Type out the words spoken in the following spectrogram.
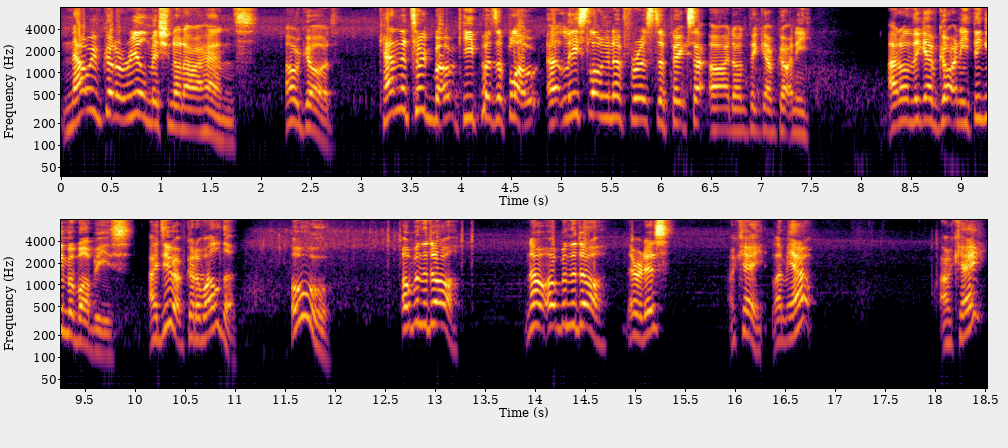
Now we've got a real mission on our hands. Oh, God. Can the tugboat keep us afloat at least long enough for us to fix it? Oh, I don't think I've got any... I don't think I've got any thingamabobbies. I do, I've got a welder. Oh! Open the door! No, open the door! There it is. Okay, let me out. Okay.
